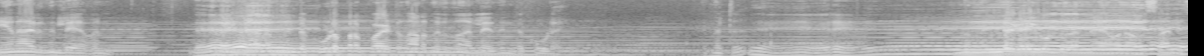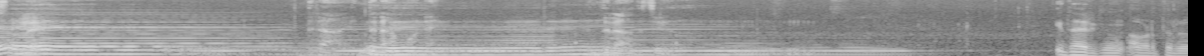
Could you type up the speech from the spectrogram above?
അനിയനായിരുന്നില്ലേ അവൻ? നിന്റെ കൂടെ നിന്റെ കൂടപ്പിറപ്പായിട്ട് നടന്നിരുന്നതല്ലേ നിന്റെ കൂടെ? എന്നിട്ട്? നിന്റെ കൈ കൊണ്ട് തന്നെ അവൻ അവസാനിച്ചല്ലേ എന്തിനാ? എന്തിനാ മോനെ? എന്തിനാ അത് ചെയ്തത്? ഇതായിരിക്കും അവിടുത്തെ ഒരു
